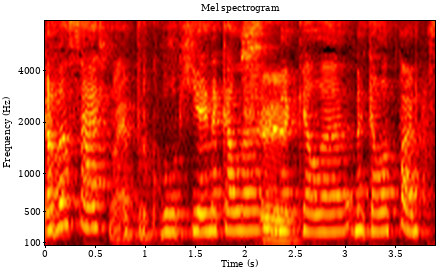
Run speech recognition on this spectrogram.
avançar, não é? Porque bloqueei naquela, naquela, naquela parte.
